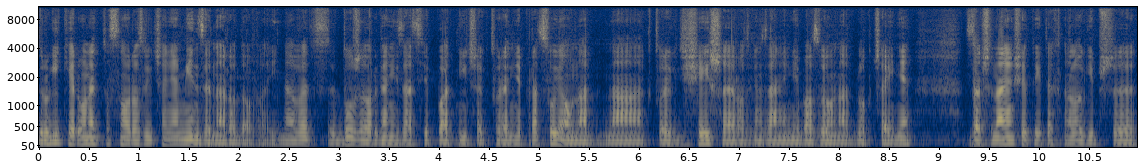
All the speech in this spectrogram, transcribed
Drugi kierunek to są rozliczenia międzynarodowe i nawet duże organizacje płatnicze, które nie pracują na, na których dzisiejsze rozwiązania nie bazują na blockchainie, zaczynają się tej technologii przy,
